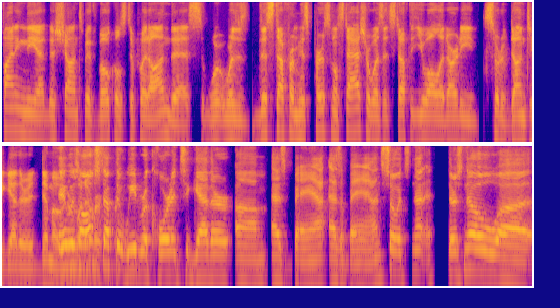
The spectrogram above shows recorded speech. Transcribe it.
finding the uh, the Shawn Smith vocals to put on this was this stuff from his personal stash, or was it stuff that you all had already sort of done together, demo? It was all stuff that we'd recorded together um, as band as a band. So it's not there's no uh,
